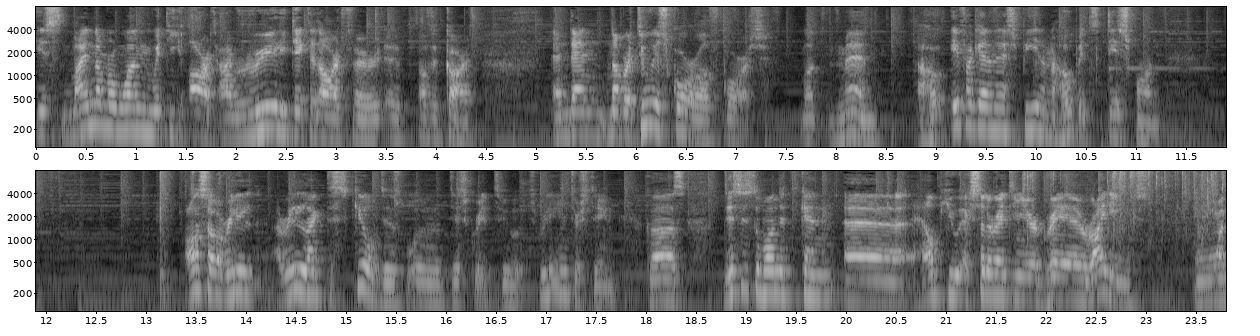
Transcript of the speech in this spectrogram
is my number one with the art. I really dig that art for, uh, of the card. And then number two is Coral, of course. But man, I hope if I get an SP, then I hope it's this one. Also, I really, I really like the skill of this uh, this grade 2. It's really interesting because this is the one that can uh, help you accelerate in your ridings in one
